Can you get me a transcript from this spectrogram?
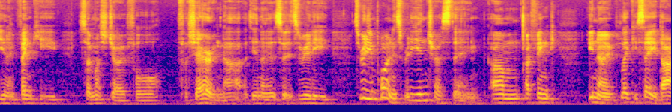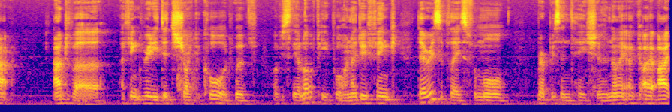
you know, thank you so much, Jo, for for sharing that. You know, it's it's really it's really important. It's really interesting. Um, I think, you know, like you say, that advert I think really did strike a chord with obviously a lot of people, and I do think there is a place for more representation. And I, I, I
